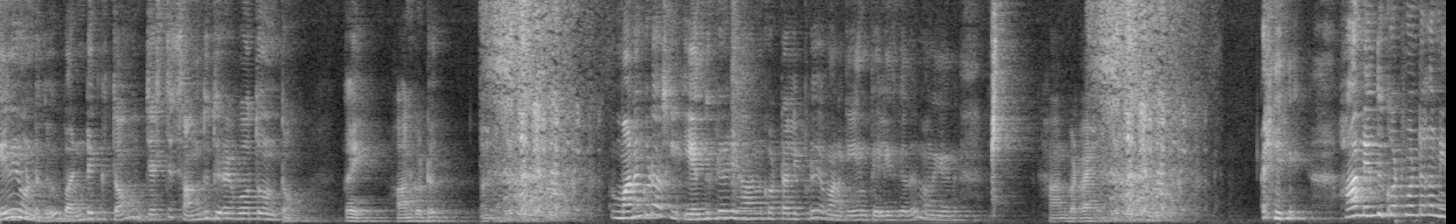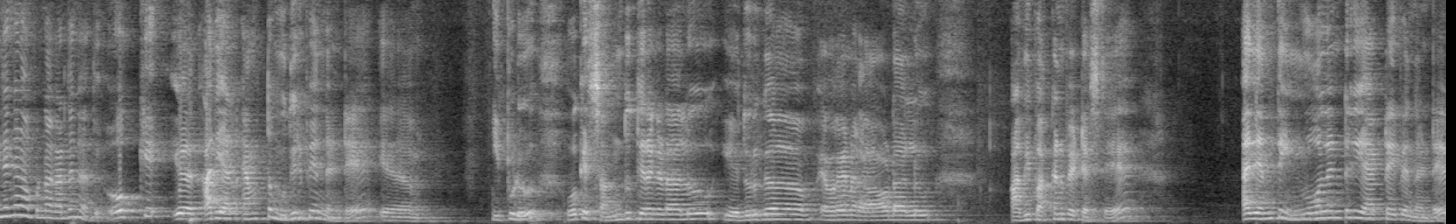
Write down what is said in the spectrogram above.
ఏమీ ఉండదు. బండి ఎక్కుతాం. జస్ట్ సందు తిరగబోతూ ఉంటాం. రై హార్న్ కొట్టు. మనం కూడా అసలు ఎందుకు డాడీ హార్న్ కొట్టాలి ఇప్పుడు? మనకేం తెలియదు కదా. మనకి హార్న్ కొట్టవా. హార్న్ ఎందుకు కొట్టమంటారో నిజంగా అప్పుడు నాకు అర్థం కాదు. ఓకే అది ఎంత ముదిరిపోయిందంటే ఇప్పుడు ఓకే సందు తిరగడాలు ఎదురుగా ఎవరైనా రావడాలు అవి పక్కన పెట్టేస్తే అది ఎంత ఇన్వాలంటరీ యాక్ట్ అయిపోయిందంటే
